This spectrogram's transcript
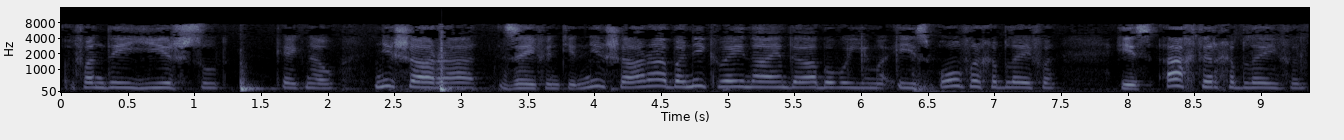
van de Jirsut. Kijk nou, Nishara 17, Nishara banikweinaim de Abouima is overgebleven, is achtergebleven,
